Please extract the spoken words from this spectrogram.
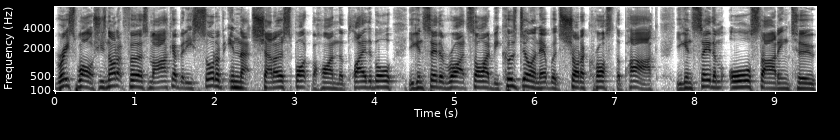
Reece Walsh, he's not at first marker, but he's sort of in that shadow spot behind the play the ball. You can see the right side because Dylan Edwards shot across the park. You can see them all starting to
